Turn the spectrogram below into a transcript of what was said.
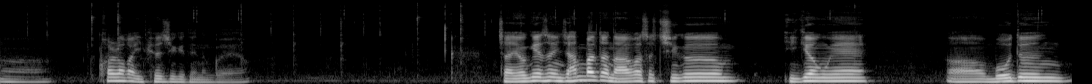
어, 컬러가 입혀지게 되는 거예요. 자 여기에서 이제 한 발 더 나아가서 지금 이 경우에 어, 모든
